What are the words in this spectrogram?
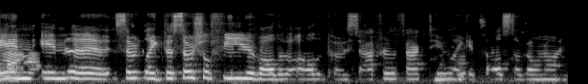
in in the so like the social feed of all the all the posts after the fact too. Like it's all still going on.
